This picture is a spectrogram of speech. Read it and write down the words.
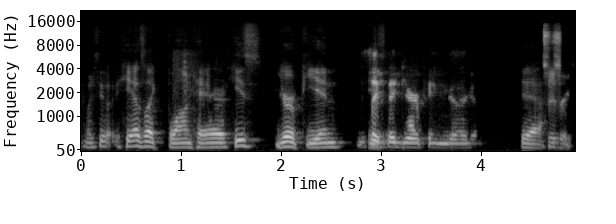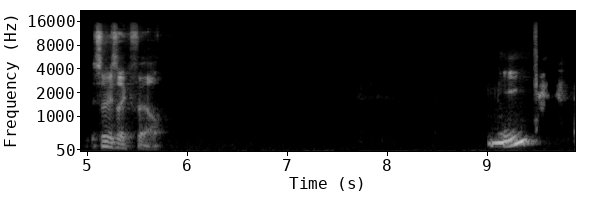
What is he, he has like blonde hair. He's European. It's He's- like big European guy. yeah. So he's like, so he's like Phil. Me?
